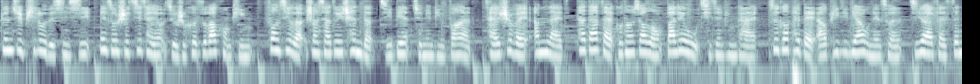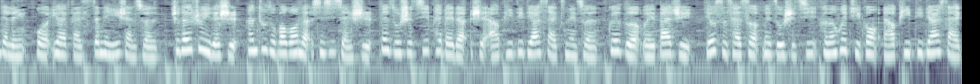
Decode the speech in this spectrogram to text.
根据披露的信息，魅族十七采用九十赫兹挖孔屏，放弃了上下对称的极边全面屏方案，材质为 AMOLED。它搭载高通骁龙八六五旗舰平台，最高配备 LPDDR5 内存及 UFS 三点零或 UFS 三点一闪存。值得注意的是，安兔兔曝光的信息显示，魅族十七配备的是 LPDDR4X 内存，规格为八 G，由此猜测魅族十七。可能会提供 LPDDR4X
